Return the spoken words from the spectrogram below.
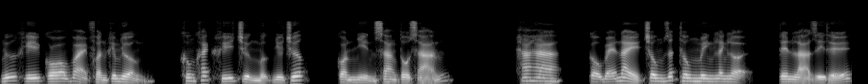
Ngữ khí có vài phần khiêm nhường, không khách khí chừng mực như trước, còn nhìn sang Tô Sán. Ha ha, cậu bé này trông rất thông minh lanh lợi, tên là gì thế?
